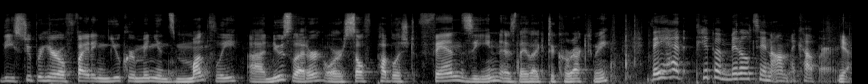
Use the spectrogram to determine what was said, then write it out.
the Superhero Fighting Euchre Minions monthly uh, newsletter, or self-published fanzine, as they like to correct me. They had Pippa Middleton on the cover. Yeah,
